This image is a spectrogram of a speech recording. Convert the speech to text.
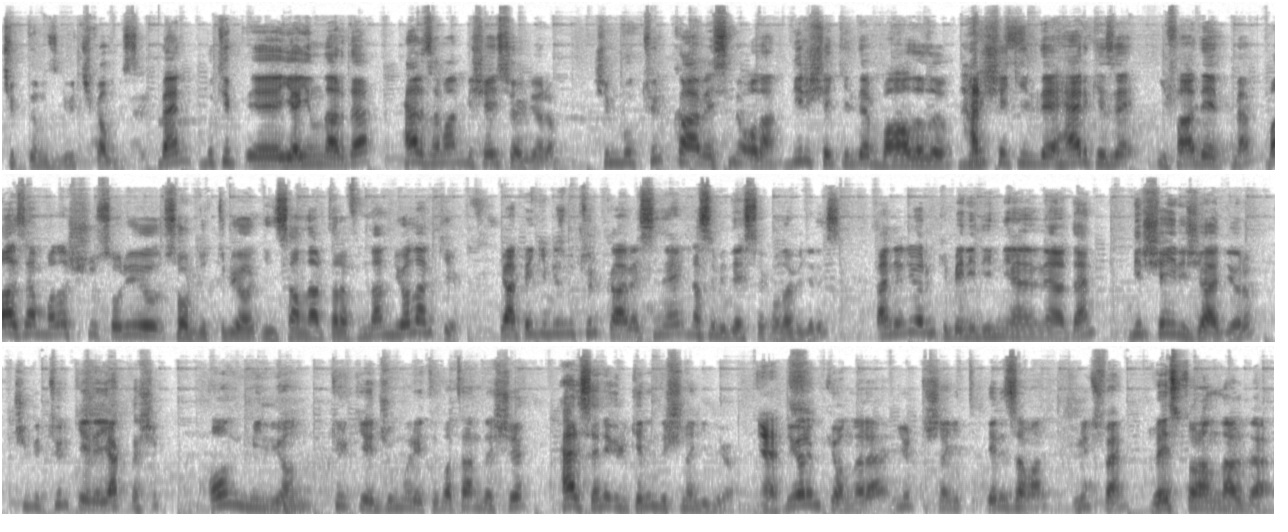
çıktığımız gibi çıkalım istedik. Ben bu tip e, yayınlarda her zaman bir şey söylüyorum. Şimdi bu Türk kahvesine olan bir şekilde bağlılığım, her şekilde herkese ifade etmem. Bazen bana şu soruyu sordurturuyor insanlar tarafından. Diyorlar ki ya peki biz bu Türk kahvesine nasıl bir destek olabiliriz? Ben de diyorum ki beni dinleyenlerden bir şey rica ediyorum. Çünkü Türkiye'de yaklaşık 10 milyon Türkiye Cumhuriyeti vatandaşı her sene ülkenin dışına gidiyor. Evet. Diyorum ki onlara yurt dışına gittikleri zaman lütfen restoranlarda,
